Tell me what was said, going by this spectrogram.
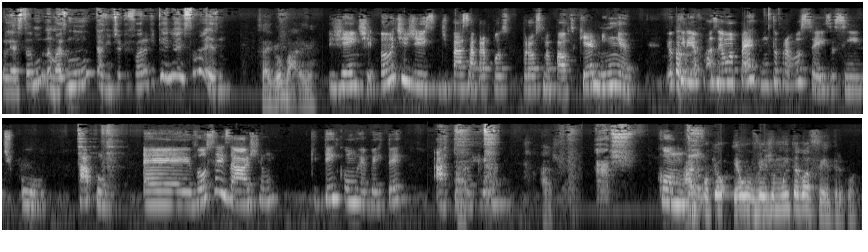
aliás, todo mundo não, mas muita gente aqui fora de que ele é isso mesmo. Segue o baile. gente, antes de, de passar para a próxima pauta, que é minha, eu queria fazer uma pergunta para vocês, assim, tipo, tá bom. É, vocês acham que tem como reverter Arthur Acho. campeão? Acho. Acho. Como? Acho porque eu, eu o vejo muito egocêntrico.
